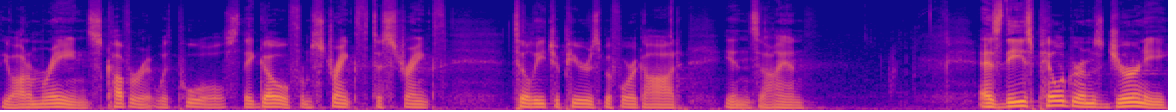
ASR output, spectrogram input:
The autumn rains cover it with pools. They go from strength to strength till each appears before God in Zion. As these pilgrims journey,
